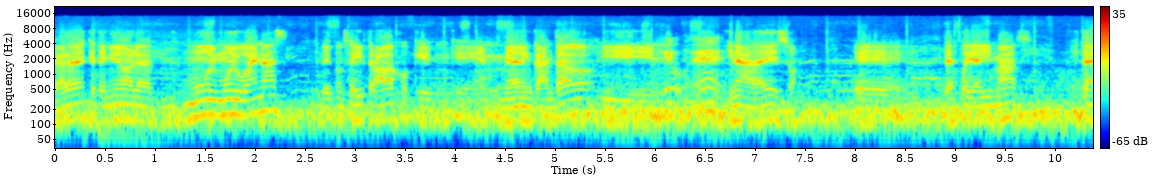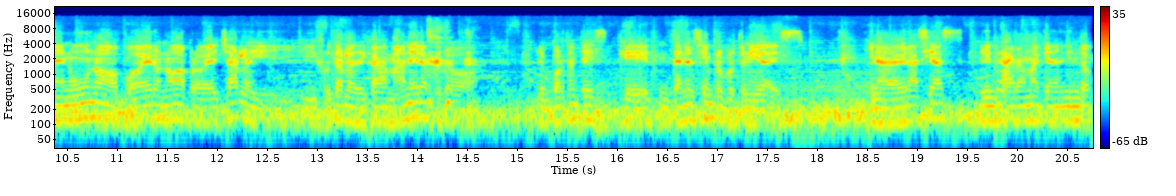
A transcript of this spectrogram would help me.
La verdad es que he tenido las muy, muy buenas de conseguir trabajos que, que me han encantado y, y nada, eso. Eh, después de ahí más, está en uno poder o no aprovecharlas y, y disfrutarlas de cada manera, pero lo importante es que tener siempre oportunidades. Y nada, gracias. Lindo Crack. programa, quedan lindo.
